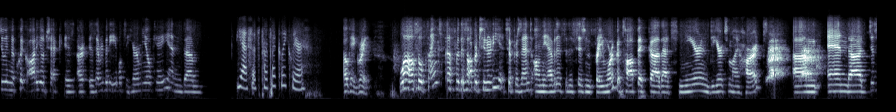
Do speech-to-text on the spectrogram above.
doing a quick audio check. Is are, is everybody able to hear me okay? And um... Yes, it's perfectly clear. Okay, great. Well, so thanks uh, for this opportunity to present on the evidence to decision framework, a topic uh, that's near and dear to my heart. Um, and uh, just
